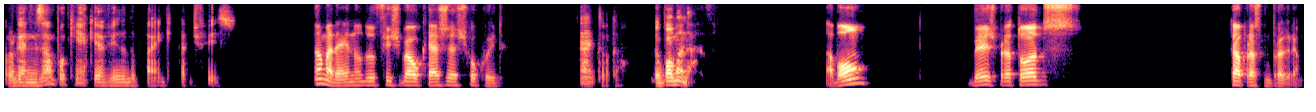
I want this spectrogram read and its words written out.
organizar um pouquinho aqui a vida do pai, que tá difícil. Não, mas daí no do Fishballcast acho que eu cuido. Ah, então tá. Então pode mandar. Tá bom? Beijo pra todos. Até o próximo programa.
